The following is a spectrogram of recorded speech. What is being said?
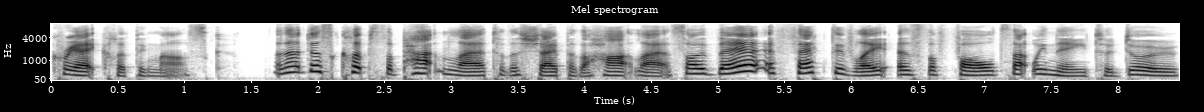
Create Clipping Mask. And that just clips the pattern layer to the shape of the heart layer. So there effectively is the folds that we need to do.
